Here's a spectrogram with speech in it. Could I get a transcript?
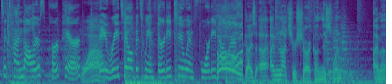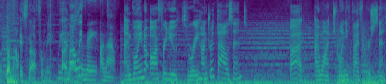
to $10 per pair. Wow. They retail between 32 and $40. Guys, I, I'm not your shark on this one. I'm out. It's not for me. I'm out. For me, I'm out. I'm going to offer you 300,000, but I want 25%.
